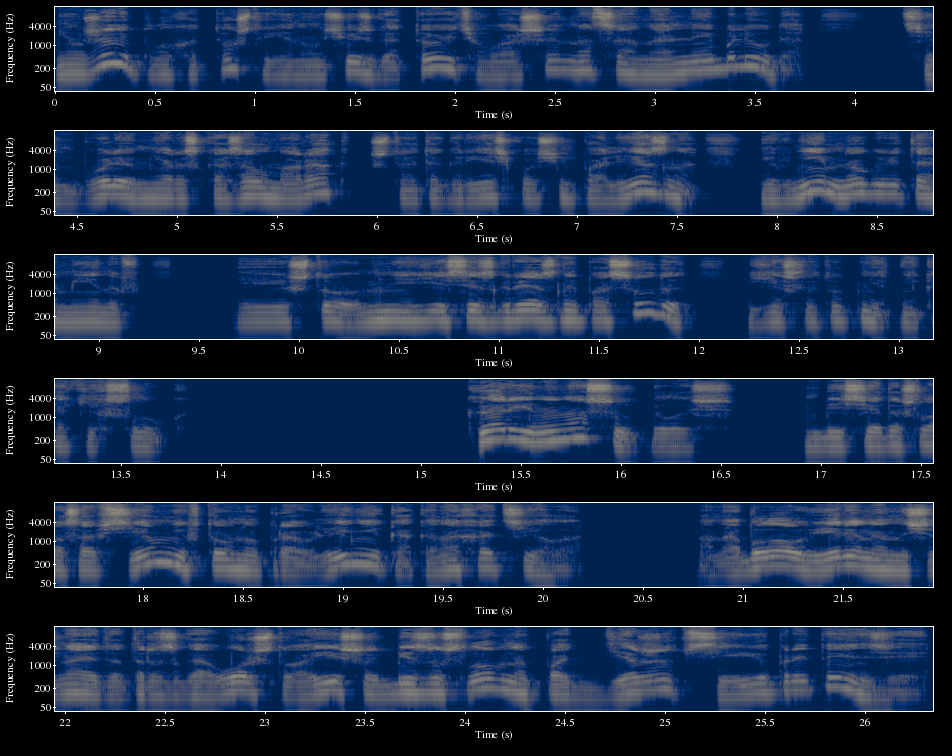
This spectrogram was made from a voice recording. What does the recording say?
Неужели плохо то, что я научусь готовить ваши национальные блюда? Тем более мне рассказал Марат, что эта гречка очень полезна, и в ней много витаминов, и что, мне есть из грязной посуды, если тут нет никаких слуг? Карина насупилась. Беседа шла совсем не в том направлении, как она хотела. Она была уверена, начиная этот разговор, что Аиша, безусловно, поддержит все ее претензии.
